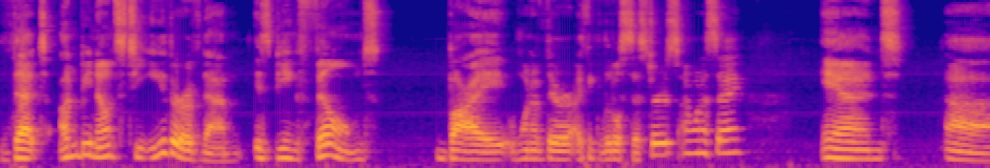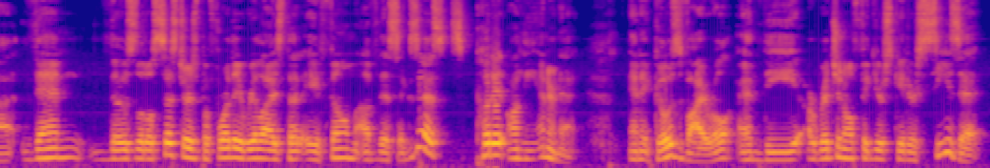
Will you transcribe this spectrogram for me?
that unbeknownst to either of them is being filmed by one of their, I think, little sisters, I want to say. And uh, then those little sisters, before they realize that a film of this exists, put it on the internet. And it goes viral, and the original figure skater sees it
